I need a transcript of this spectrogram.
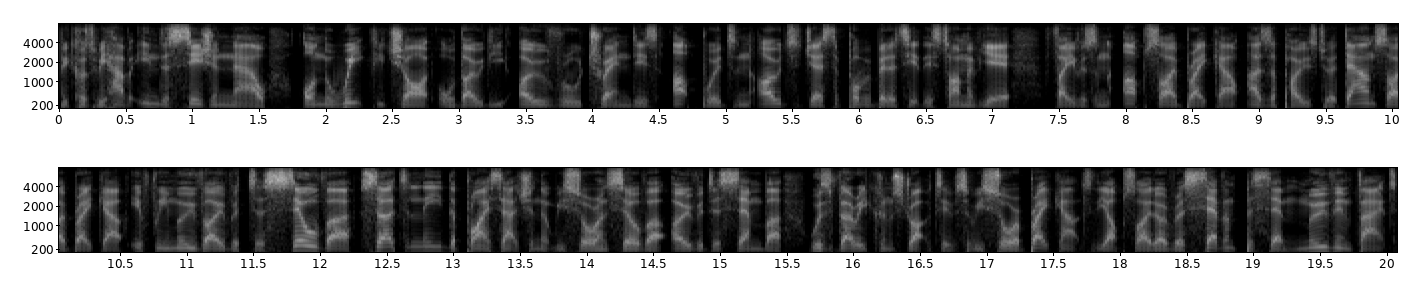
because we have indecision now on the weekly chart, although the overall trend is upwards. And I would suggest the probability at this time of year favors an upside breakout as opposed to a downside breakout. If we move over to silver, certainly the price action that we saw on silver over December was very constructive. So we saw a breakout to the upside over a 7% move, in fact,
